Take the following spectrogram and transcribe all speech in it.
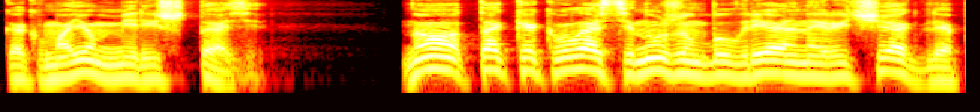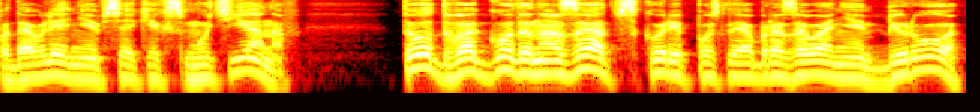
как в моем мире штази. Но так как власти нужен был реальный рычаг для подавления всяких смутьянов, то два года назад, вскоре после образования бюро,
